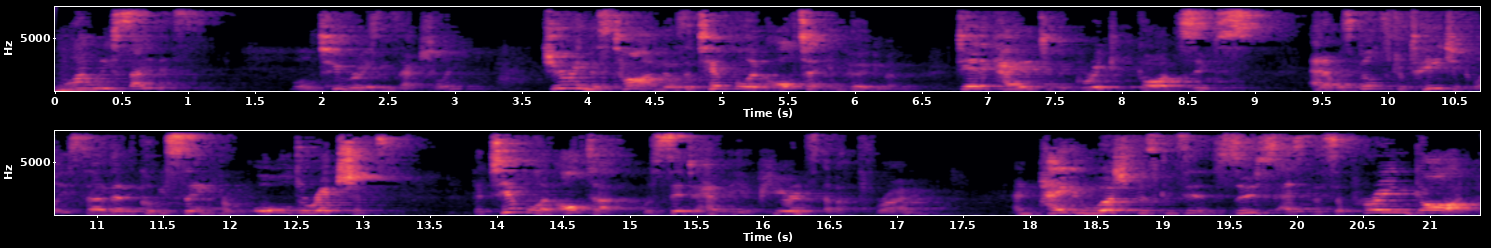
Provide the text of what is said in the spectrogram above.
Why would he say this? Well, two reasons actually. During this time, there was a temple and altar in Pergamum dedicated to the Greek god Zeus, and it was built strategically so that it could be seen from all directions. The temple and altar was said to have the appearance of a throne, and pagan worshippers considered Zeus as the supreme god,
